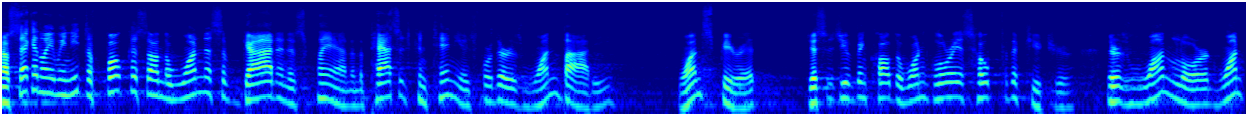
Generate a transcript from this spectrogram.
Now, secondly, we need to focus on the oneness of God and His plan. And the passage continues For there is one body, one Spirit, just as you've been called to one glorious hope for the future, there's one Lord, one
